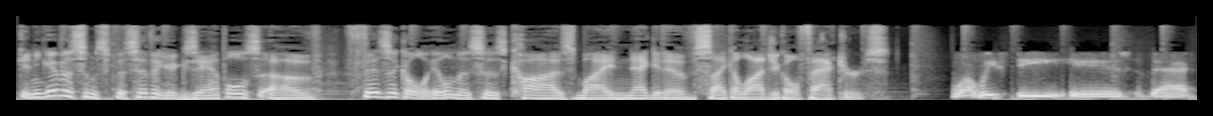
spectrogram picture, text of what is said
Can you give us some specific examples of physical illnesses caused by negative psychological factors? What we see is that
